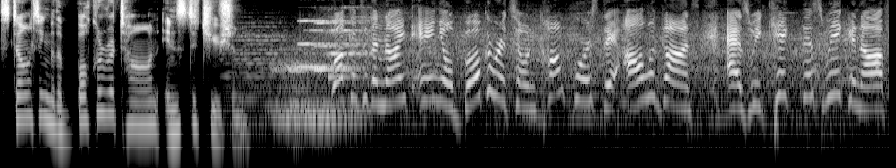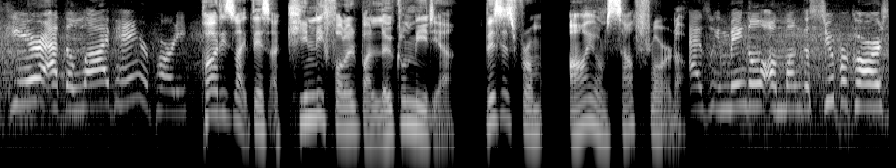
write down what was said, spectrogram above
starting with a Boca Raton institution. Welcome to the ninth annual Boca Raton Concours de Elegance as we kick this weekend off here at the live hangar party. Parties like this are keenly followed by local media. This is from Eye on South Florida. As we mingle among the supercars,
